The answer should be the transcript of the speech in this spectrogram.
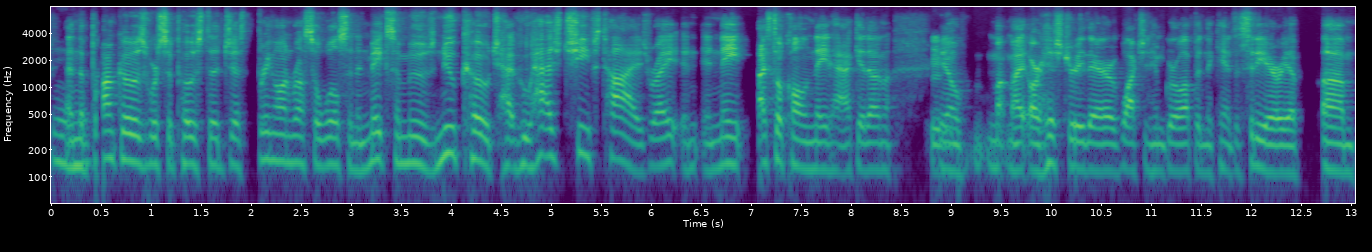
mm. and the Broncos were supposed to just bring on Russell Wilson and make some moves. New coach who has Chiefs ties, right? And, and Nate, I still call him Nate Hackett. On mm-hmm. you know my, my, our history there, watching him grow up in the Kansas City area. Um,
